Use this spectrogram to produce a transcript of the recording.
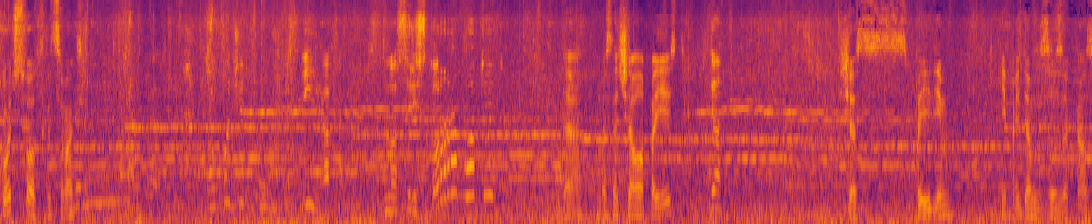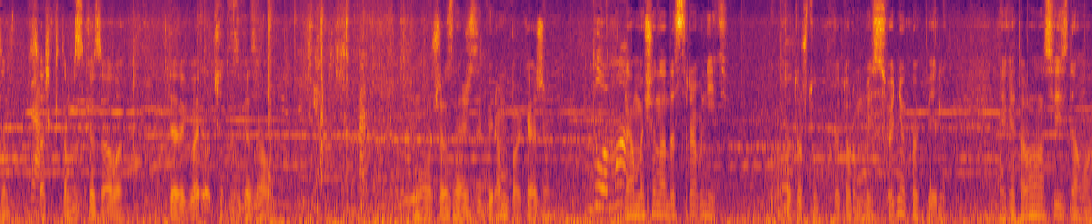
Хочешь сфоткаться, Максим? Он хочет кушать. И я. У нас ресторан работает? Да. Мы сначала поесть, Да. сейчас поедим и пойдем за заказом. Да. Сашка там заказала. Ты говорил, что ты заказал? Ну, уже, значит, заберем, покажем. Дома. Нам еще надо сравнить вот эту штуку, которую мы сегодня купили, и которая у нас есть дома.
